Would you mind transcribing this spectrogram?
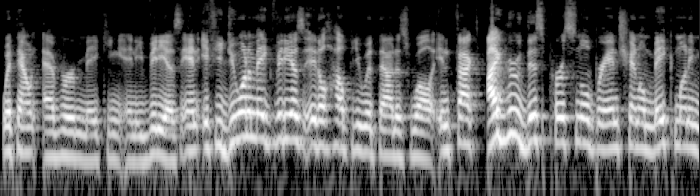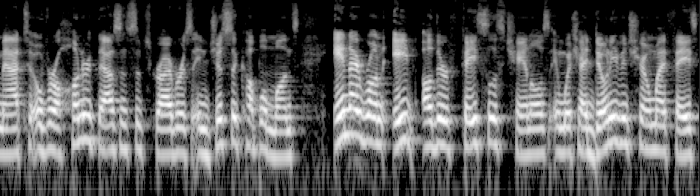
without ever making any videos. And if you do want to make videos, it'll help you with that as well. In fact, I grew this personal brand channel, Make Money Matt, to over 100,000 subscribers in just a couple months. And I run eight other faceless channels in which I don't even show my face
